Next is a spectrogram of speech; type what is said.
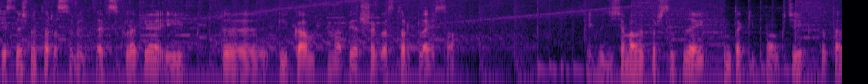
Jesteśmy teraz sobie tutaj w sklepie i y, klikam na pierwszego store place'a. Jak widzicie mamy po prostu tutaj ten taki punkcik, to ten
